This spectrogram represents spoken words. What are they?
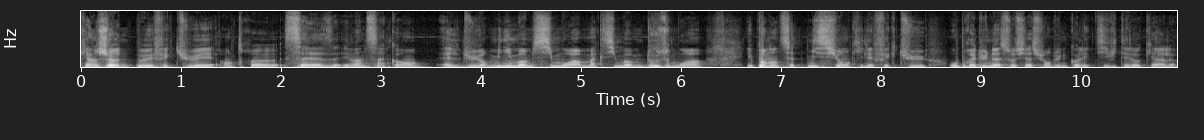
qu'un jeune peut effectuer entre 16 et 25 ans. Elle dure minimum 6 mois, maximum 12 mois. Et pendant cette mission qu'il effectue auprès d'une association, d'une collectivité locale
